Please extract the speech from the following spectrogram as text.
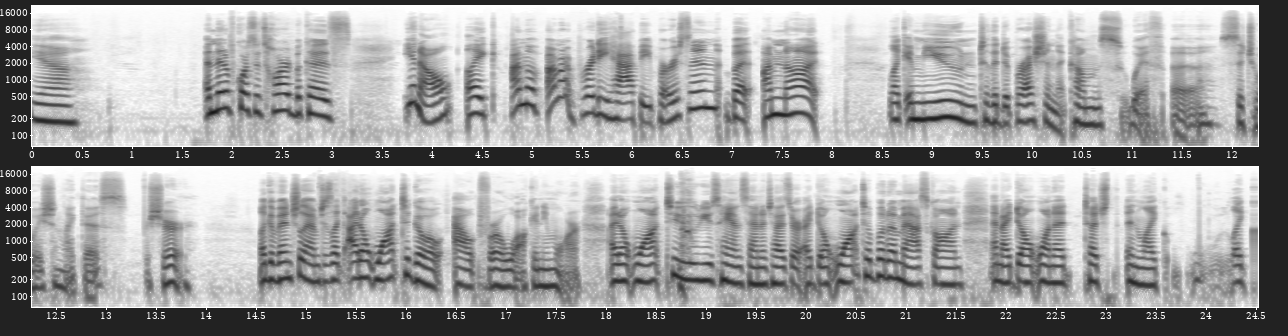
Yeah. And then of course it's hard because, you know, like I'm a I'm a pretty happy person, but I'm not like immune to the depression that comes with a situation like this, for sure. Like eventually I'm just like I don't want to go out for a walk anymore. I don't want to use hand sanitizer. I don't want to put a mask on and I don't want to touch and like like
